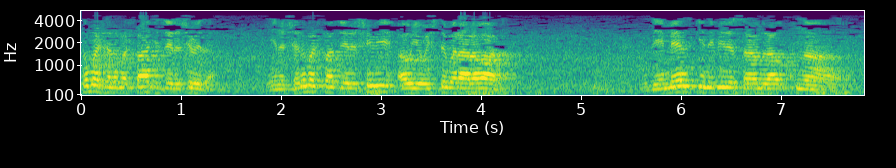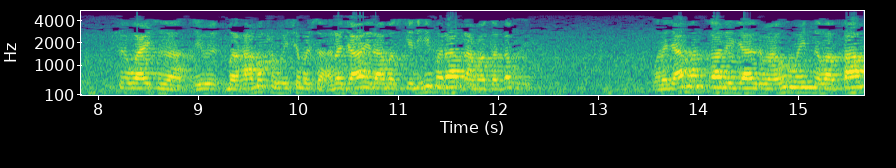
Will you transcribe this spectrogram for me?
کما شنم شفاعت دے رشوی دا. یعنی شنم شفاعت دے رشوی او یو اشتبار روان. دیمین کی نبی علیہ السلام راوتنا شوائشنا مرحامت شوئی شمشتا انا جا الى مسکنی مرات آمد قبل ورجا من قال جاور معه وانه قام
